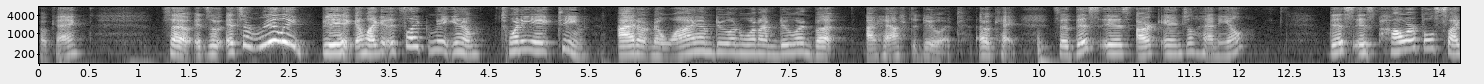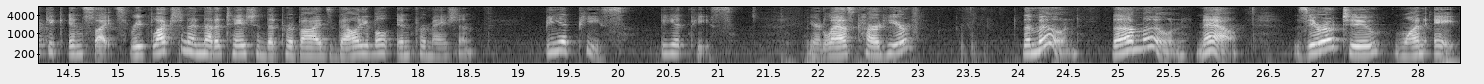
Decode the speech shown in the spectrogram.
Okay? So it's a, it's a really big, like, it's like me, you know, 2018. I don't know why I'm doing what I'm doing, but I have to do it. Okay, so this is Archangel Haniel. This is powerful psychic insights, reflection and meditation that provides valuable information. Be at peace. Be at peace. Your last card here, the moon. The moon. Now, 0218.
